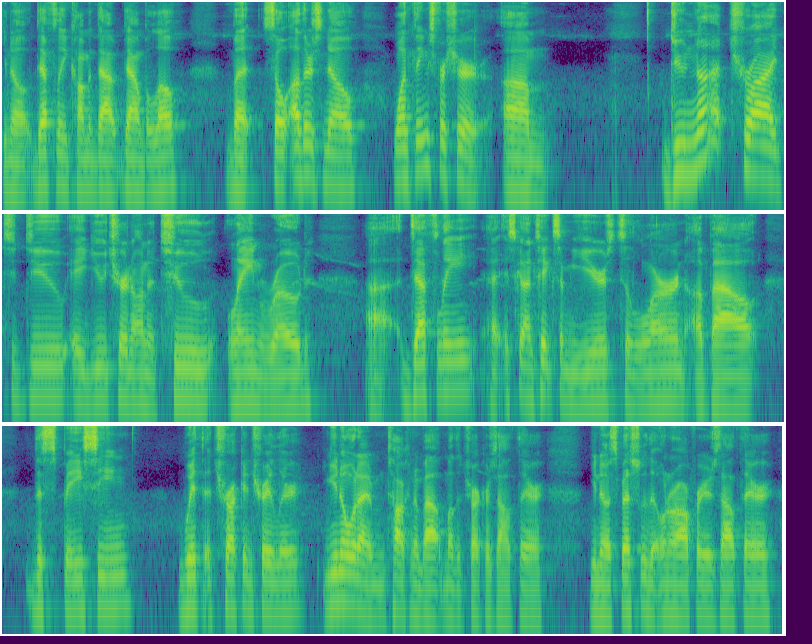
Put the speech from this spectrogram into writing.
You know, definitely comment that down below. But so others know, one thing's for sure. Um, do not try to do a U-turn on a two-lane road. Uh, definitely, uh, it's going to take some years to learn about the spacing with a truck and trailer. You know what I'm talking about, mother truckers out there. You know, especially the owner operators out there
